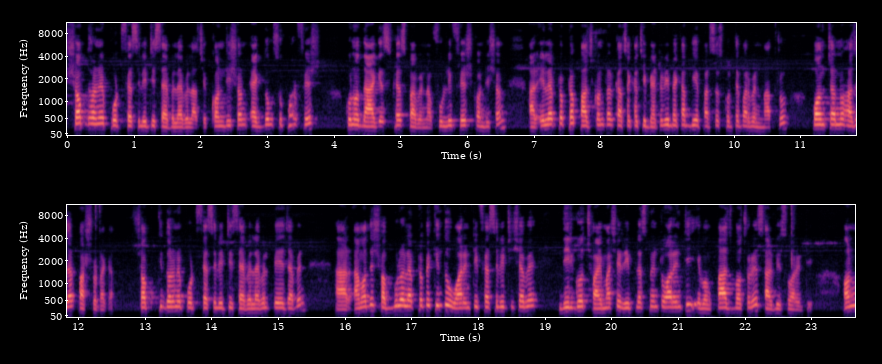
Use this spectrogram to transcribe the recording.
সব ধরনের পোর্ট ফ্যাসিলিটিস অ্যাভেলেবেল আছে। কন্ডিশন একদম সুপার ফ্রেশ, কোনো দাগ স্ক্র্যাচ পাবেন না, ফুললি ফ্রেশ কন্ডিশন। আর এই ল্যাপটপটা পাঁচ ঘণ্টার কাছাকাছি ব্যাটারি ব্যাকআপ দিয়ে পারচেস করতে পারবেন মাত্র পঞ্চান্ন হাজার পাঁচশো টাকা। সব কি ধরনের পোর্ট ফ্যাসিলিটিস অ্যাভেলেবেল পেয়ে যাবেন। আর আমাদের সবগুলো ল্যাপটপে কিন্তু ওয়ারেন্টি ফ্যাসিলিটি হিসাবে দীর্ঘ ছয় মাসের রিপ্লেসমেন্ট ওয়ারেন্টি এবং পাঁচ বছরের সার্ভিস ওয়ারেন্টি। অন্য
